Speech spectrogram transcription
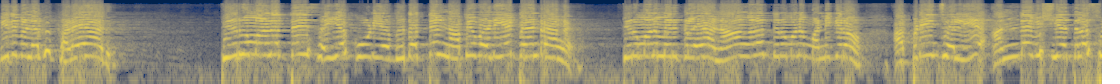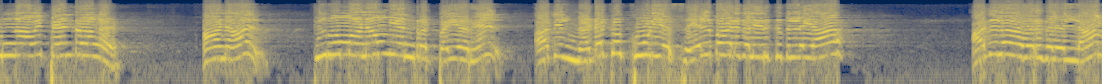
விதிவிலக்கு கிடையாது. திருமணத்தை செய்யக்கூடிய விதத்தில் நபி வழியை பேண்டாங்க திருமணம் இருக்கு இல்லையா நாங்களும் திருமணம் பண்ணிக்கிறோம். அப்படின்னு சொல்லி அந்த விஷயத்துல சுண்ணாவை பேண்டாங்க ஆனால் திருமணம் என்ற பெயரில் அதில் நடக்கக்கூடிய செயல்பாடுகள் இருக்குது இல்லையா அதுல அவர்கள் எல்லாம்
